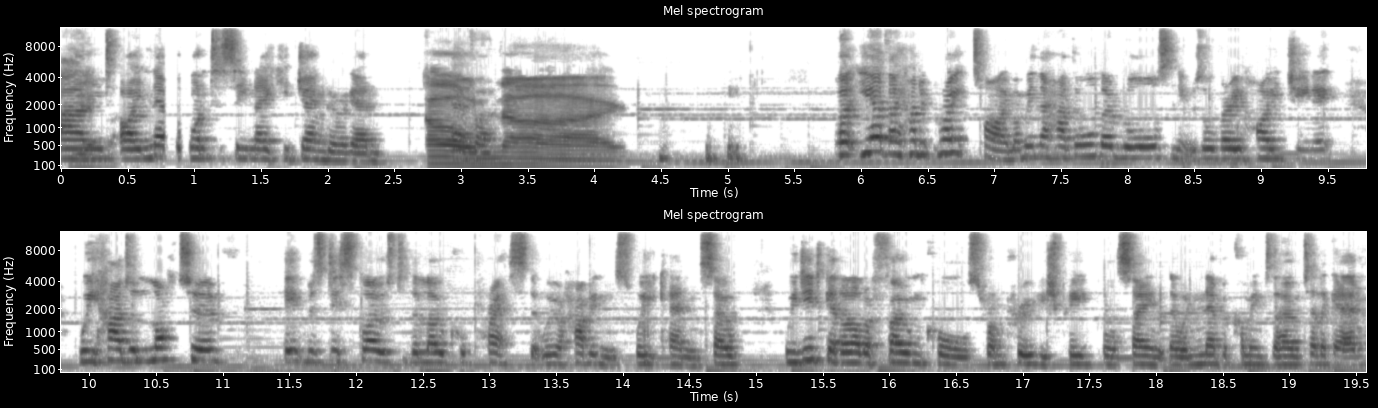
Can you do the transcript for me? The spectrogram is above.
And I never want to see naked Jenga again. Oh Ever. no! But yeah, they had a great time. I mean, they had all their rules and it was all very hygienic. We had a lot of, it was disclosed to the local press that we were having this weekend. So we did get a lot of phone calls from prudish people saying that they were never coming to the hotel again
